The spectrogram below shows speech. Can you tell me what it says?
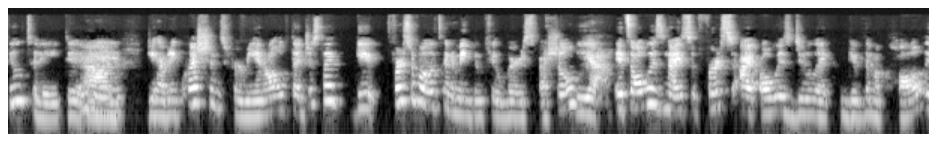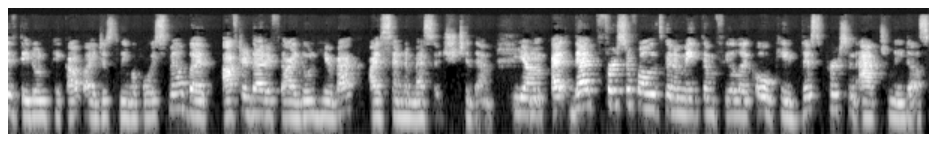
feel today? Did, um, Mhm. do you have any questions for me? And all of that. Just like give, first of all, it's gonna make them feel very special. Yeah. It's always nice. First, I always do like give them a call. If they don't pick up, I just leave a voicemail. But after that, if I don't hear back, I send a message to them. Yeah. That first of all is gonna make them feel like, oh, okay, this person actually does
